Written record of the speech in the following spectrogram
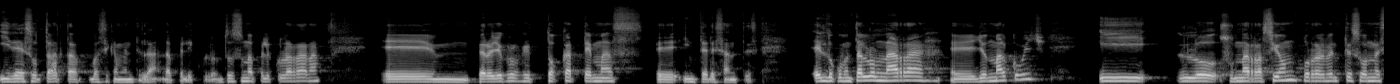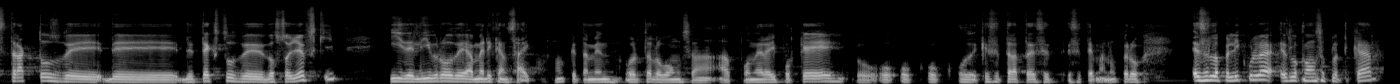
y de eso trata básicamente la, la película. Entonces es una película rara, eh, pero yo creo que toca temas eh, interesantes. El documental lo narra eh, John Malkovich y su narración pues, realmente son extractos de, textos de Dostoyevsky y del libro de American Psycho, ¿no? que también ahorita lo vamos a, poner ahí por qué o de qué se trata ese, ese tema, ¿no? Pero esa es la película, es lo que vamos a platicar.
